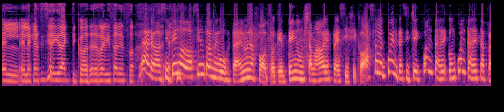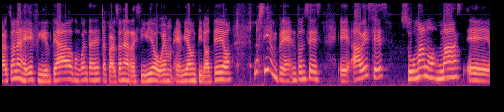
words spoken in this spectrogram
el, el, ejercicio didáctico de revisar eso. Claro, si tengo 200 me gusta en una foto que tenga un llamador específico, hacer la cuenta, si che, ¿cuántas ¿con cuántas de estas personas he flirteado? ¿Con cuántas de estas personas he recibido o he enviado un tiroteo? No siempre. Entonces, eh, a veces sumamos más eh,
